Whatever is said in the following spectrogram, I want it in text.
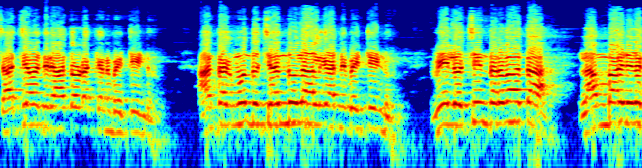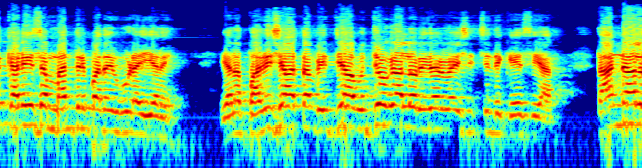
సత్యవతి రాథోడ్ అక్కను పెట్టిండు. అంతకు ముందు చందులాల్ గారిని పెట్టిండు. వీళ్ళు వచ్చిన తర్వాత లంబాడీలకు కనీసం మంత్రి పదవి కూడా ఇయ్యలే. ఇలా పది శాతం విద్యా ఉద్యోగాల్లో రిజర్వేషన్ ఇచ్చింది కేసీఆర్. తండాలు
